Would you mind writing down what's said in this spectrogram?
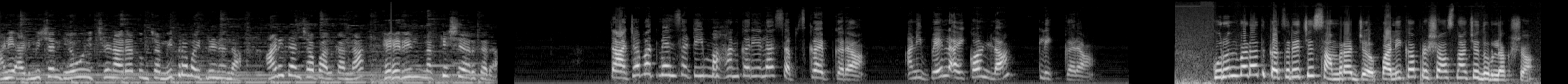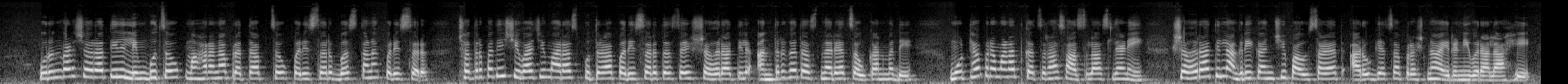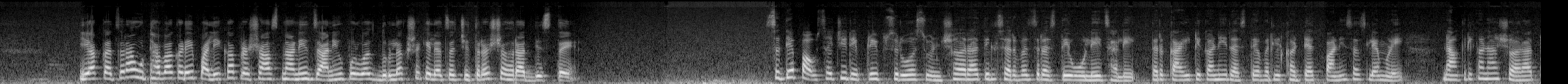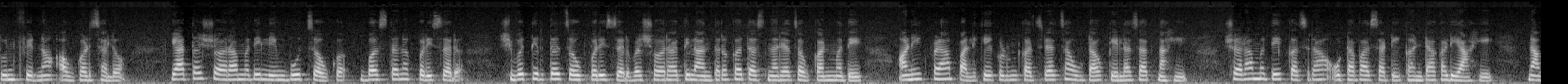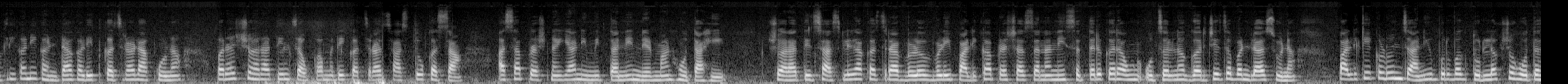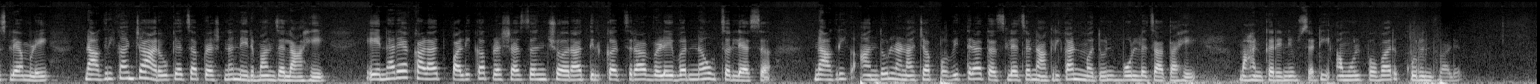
आणि ऍडमिशन घेऊ इच्छिणाऱ्या तुमच्या मित्रमैत्रिणींना आणि त्यांच्या पालकांना हे रील नक्की शेअर करा. ताज्या बातम्यांसाठी महान करेला सबस्क्राईब करा आणि बेल आयकॉनला क्लिक करा. कुरुंदवाडात कचऱ्याचे साम्राज्य पालिका प्रशासनाचे दुर्लक्ष. कुरुंदवाड शहरातील लिंबू चौक महाराणा प्रताप चौक परिसर बसस्थानक परिसर छत्रपती शिवाजी महाराज पुतळा परिसर तसेच शहरातील अंतर्गत असणाऱ्या चौकांमध्ये मोठ्या प्रमाणात कचरा साचला असल्याने शहरातील नागरिकांची पावसाळ्यात आरोग्याचा प्रश्न ऐरणीवर आला आहे. या कचरा उठावाकडे पालिका प्रशासनाने जाणीवपूर्वक दुर्लक्ष केल्याचं चित्र शहरात दिसतंय. सध्या पावसाची रिपरिप सुरू असून शहरातील सर्वच रस्ते ओले झाले तर काही ठिकाणी रस्त्यावरील खड्ड्यात पाणी साचल्यामुळे नागरिकांना शहरातून फिरणं अवघड झालं. यातच शहरामध्ये लिंबू चौक बसस्थानक परिसर शिवतीर्थ चौक परिसर व शहरातील अंतर्गत असणाऱ्या चौकांमध्ये अनेक वेळा पालिकेकडून कचऱ्याचा उठाव केला जात नाही. शहरामध्ये कचरा उठावासाठी घंटागाडी आहे. नागरिकांनी घंटागाडीत कचरा टाकून परत शहरातील चौकामध्ये कचरा साचतो कसा असा प्रश्न या निमित्ताने निर्माण होत आहे. शहरातील साचलेला कचरा वेळोवेळी पालिका प्रशासनाने सतर्क राहून उचलणं गरजेचं बनलं असून पालिकेकडून जाणीवपूर्वक दुर्लक्ष होत असल्यामुळे नागरिकांच्या आरोग्याचा प्रश्न निर्माण झाला आहे. येणाऱ्या काळात पालिका प्रशासन शहरातील कचरा वेळेवर न उचलल्यास नागरिक आंदोलनाच्या पवित्र्यात असल्याचं नागरिकांमधून बोललं जात आहे. महानकरे न्यूजसाठी अमोल पवार कुरुंदवाड.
